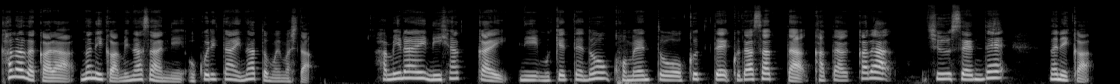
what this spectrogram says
カナダから何か皆さんに送りたいなと思いました。はみらい200回に向けてのコメントを送ってくださった方から抽選で何か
